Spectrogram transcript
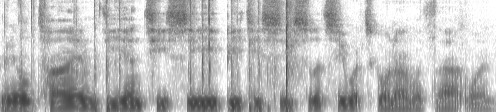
Real-time DNTC, BTC. So let's see what's going on with that one.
